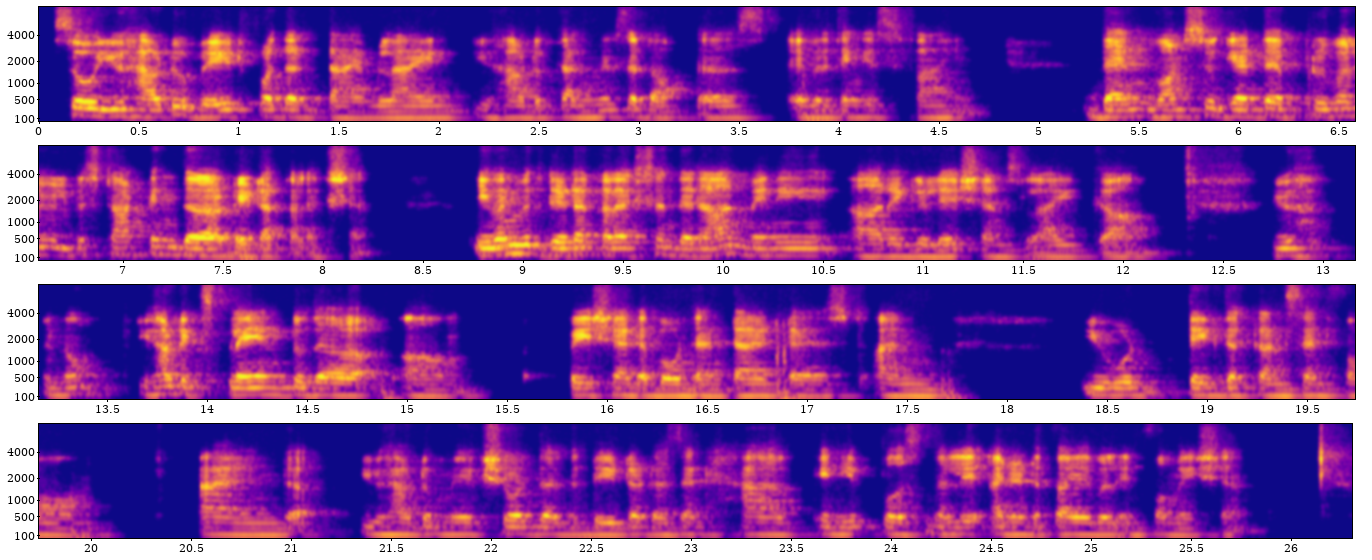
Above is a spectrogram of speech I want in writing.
So you have to wait for the timeline. You have to convince the doctors everything is fine. Then once you get the approval, you will be starting the data collection even with data collection, there are many uh, regulations like um, you you know you have to explain to the um, patient about the entire test, and you would take the consent form, and you have to make sure that the data doesn't have any personally identifiable information.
